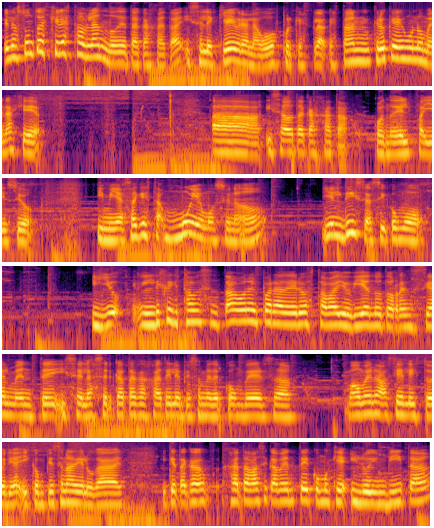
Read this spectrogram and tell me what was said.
El asunto es que él está hablando de Takahata y se le quiebra la voz porque, claro, están, creo que es un homenaje a Isao Takahata cuando él falleció. Y Miyazaki está muy emocionado y él dice así como... Y yo le dije que estaba sentado en el paradero, estaba lloviendo torrencialmente y se le acerca a Takahata y le empieza a meter conversa. Más o menos así es la historia y que empiezan a dialogar y que Takahata básicamente como que lo invita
